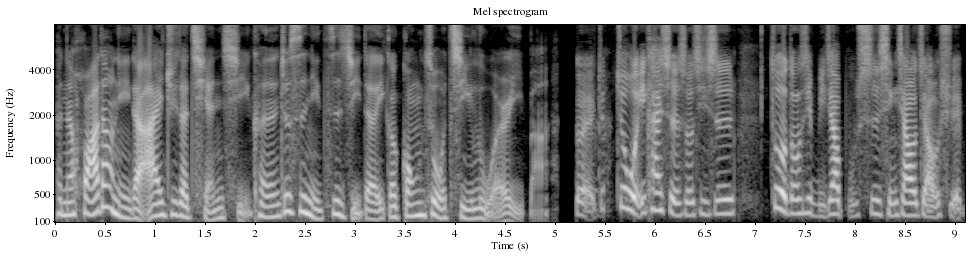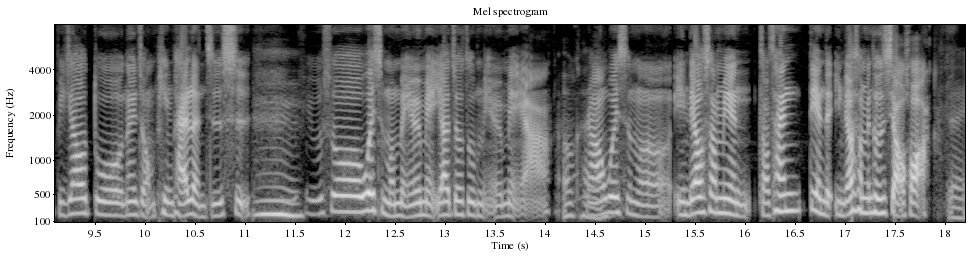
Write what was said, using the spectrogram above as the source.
可能滑到你的 IG 的前期，可能就是你自己的一个工作记录而已吧。对，就就我一开始的时候，其实。做的东西比较不是行销教学，比较多那种品牌冷知识。嗯，比如说为什么美而美要叫做美而美啊？OK，然后为什么饮料上面早餐店的饮料上面都是笑话？对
